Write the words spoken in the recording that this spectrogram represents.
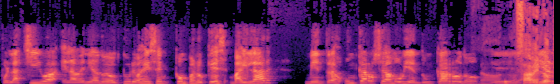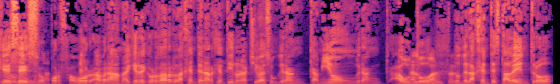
fue la chiva en la avenida 9 de octubre. Imagínense, compas, lo que es bailar mientras un carro se va moviendo, un carro, ¿no? No, eh, saben lo que es eso, por favor, Abraham. Hay que recordar a la gente en Argentina, una chiva es un gran camión, un gran auto, donde la gente está dentro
